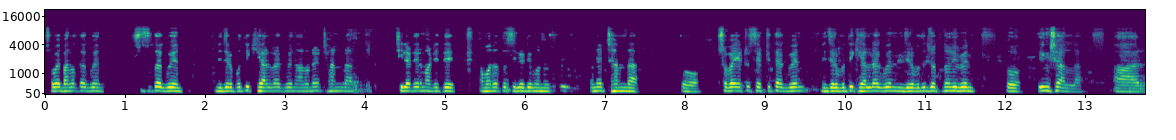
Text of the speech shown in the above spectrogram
সবাই ভালো থাকবেন। সুস্থ থাকবেন, নিজের প্রতি খেয়াল রাখবেন। আর অনেক ঠান্ডা, সিলেটের মাটিতে আমরা তো সিলেটি মানুষ, অনেক ঠান্ডা। তো সবাই একটু সেফটি থাকবেন, নিজের প্রতি খেয়াল রাখবেন, নিজের প্রতি যত্ন নেবেন। তো ইনশাআল্লাহ। আর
